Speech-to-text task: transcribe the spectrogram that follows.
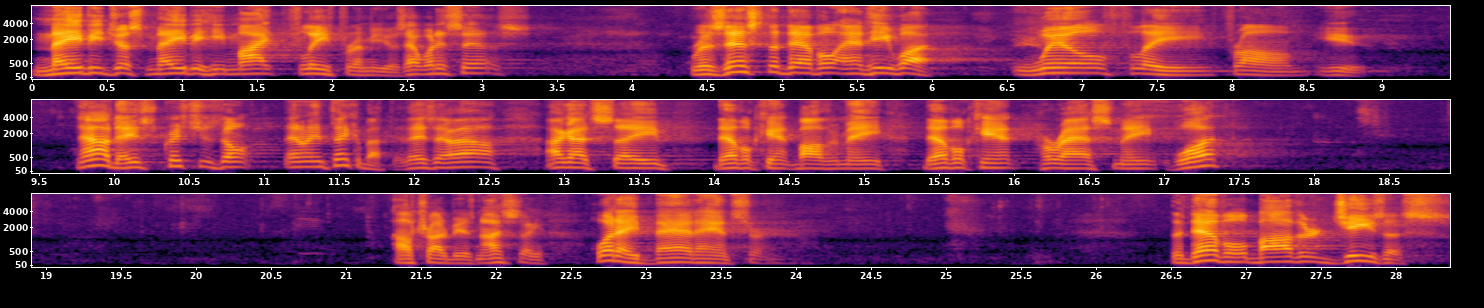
maybe, just maybe, he might flee from you. Is that what it says? Resist the devil, and he what? will flee from you. Nowadays, Christians don't, they don't even think about that. They say, well, I got saved. Devil can't bother me. Devil can't harass me. What? I'll try to be as nice as I can. What a bad answer. The devil bothered Jesus.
